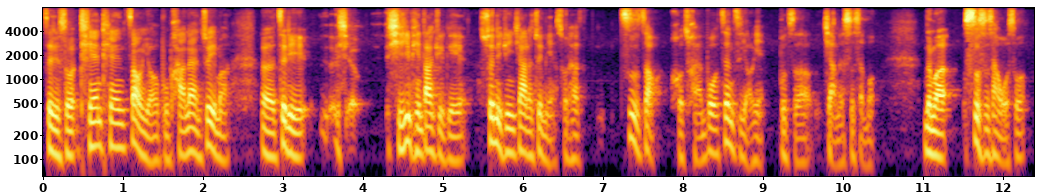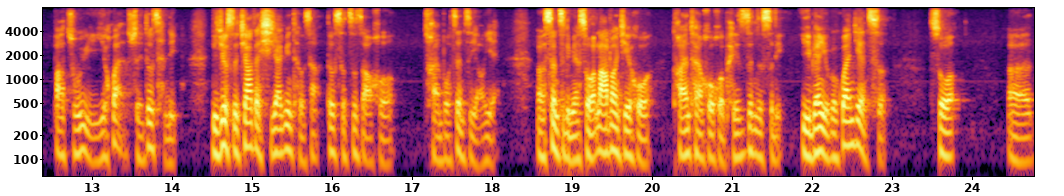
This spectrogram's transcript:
这里说天天造谣不怕烂罪吗？呃，这里。习近平当局给孙立军加了罪名，说他制造和传播政治谣言，不知道讲的是什么。那么事实上，我说把主语一换，谁都成立。你就是加在习家军头上，都是制造和传播政治谣言。呃，甚至里面说拉帮结伙、团团伙伙培植政治势力，里边有个关键词，说呃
